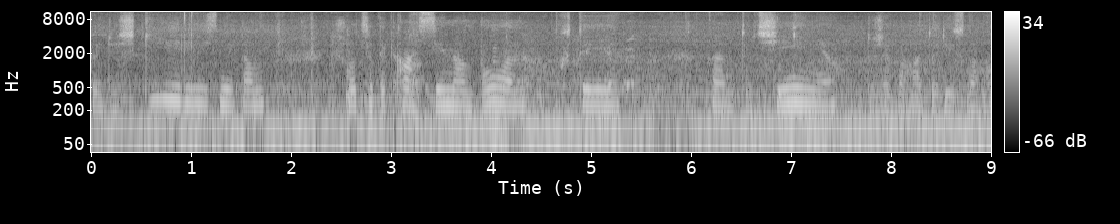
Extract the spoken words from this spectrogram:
Пиріжки різні там. Що це таке? А, сінабон. Ух ти. Кантучині. Дуже багато різного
